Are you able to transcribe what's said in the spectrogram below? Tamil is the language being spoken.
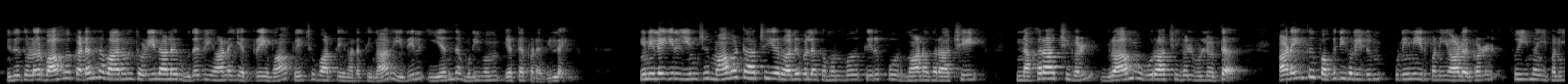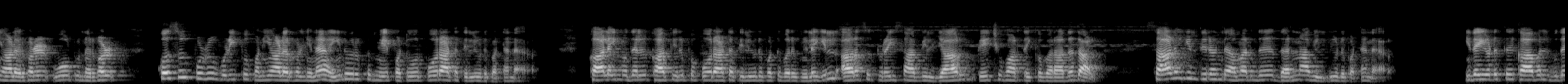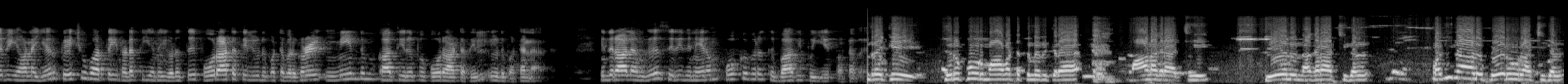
இது தொடர்பாக கடந்த வாரம் தொழிலாளர் உதவி ஆணையர் பிரேமா பேச்சுவார்த்தை நடத்தினார். இதில் எந்த முடிவும் எட்டப்படவில்லை. இந்நிலையில் இன்று மாவட்ட ஆட்சியர் அலுவலகம் முன்பு திருப்பூர் மாநகராட்சி நகராட்சிகள் கிராம ஊராட்சிகள் உள்ளிட்ட அனைத்து பகுதிகளிலும் குடிநீர் பணியாளர்கள் தூய்மை பணியாளர்கள் ஓட்டுநர்கள் கொசு புழு ஒழிப்பு பணியாளர்கள் என ஐநூறுக்கும் மேற்பட்டோர் போராட்டத்தில் ஈடுபட்டனர். காலை முதல் காத்திருப்பு போராட்டத்தில் ஈடுபட்டு வரும் நிலையில் அரசு துறை சார்பில் யாரும் பேச்சுவார்த்தைக்கு வராததால் சாலையில் திரண்டு அமர்ந்து தர்ணாவில் ஈடுபட்டனர். இதையடுத்து காவல் உதவி ஆணையர் பேச்சுவார்த்தை நடத்தியதை அடுத்து போராட்டத்தில் ஈடுபட்டவர்கள் மீண்டும் காத்திருப்பு போராட்டத்தில் ஈடுபட்டனர். இதனால் அங்கு சிறிது நேரம் போக்குவரத்து பாதிப்பு ஏற்பட்டது. இன்றைக்கு திருப்பூர் மாவட்டத்தில் இருக்கிற மாநகராட்சி ஏழு நகராட்சிகள் பதினாலு பேரூராட்சிகள்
